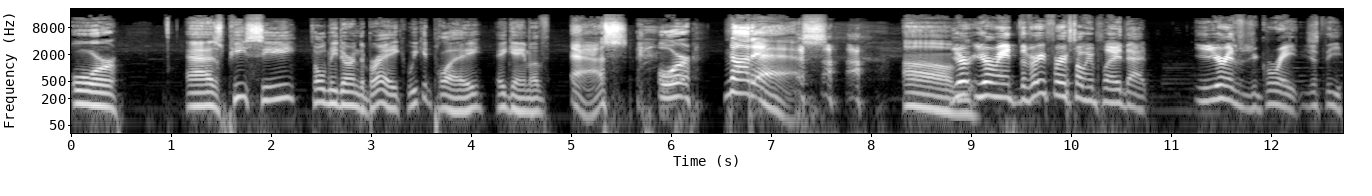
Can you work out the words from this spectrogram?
Or, as PC told me during the break, we could play a game of ass or not ass. Um, your your an- the very first time we played that, your answers are great. Just the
